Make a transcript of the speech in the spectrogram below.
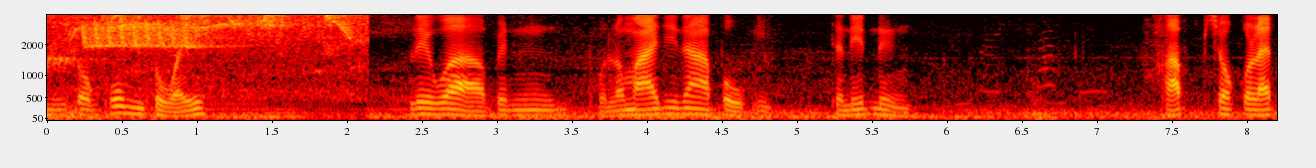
มีทรงพุ่มสวย เรียกว่าเป็นผลไม้ที่น่าปลูกอีกชนิดหนึ่งพับช็อกโกแลต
